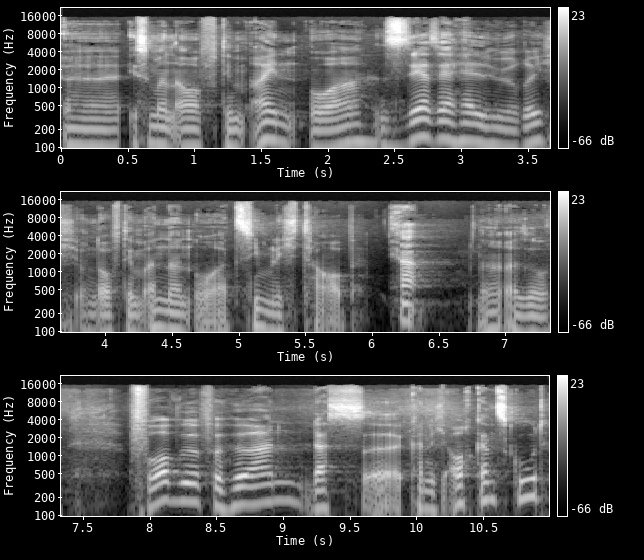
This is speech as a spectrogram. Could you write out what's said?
äh, ist man auf dem einen Ohr sehr, sehr hellhörig und auf dem anderen Ohr ziemlich taub. Ja. Ne? Also Vorwürfe hören, das äh, kann ich auch ganz gut.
